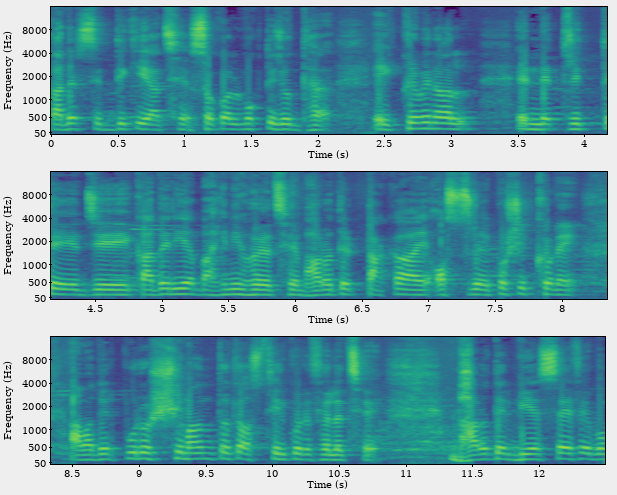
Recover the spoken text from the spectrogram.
কাদের সিদ্দিকি আছে, সকল মুক্তিযোদ্ধা, এই ক্রিমিনাল এর নেতৃত্বে যে কাদেরিয়া বাহিনী হয়েছে, ভারতের টাকায়, অস্ত্রে, প্রশিক্ষণে আমাদের পুরো সীমান্তকে অস্থির করে ফেলেছে। ভারতের বিএসএফ এবং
